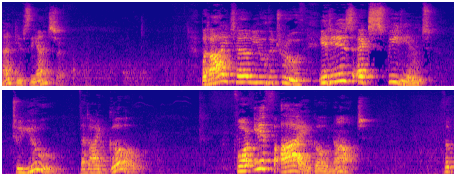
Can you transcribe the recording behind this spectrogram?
and gives the answer. But I tell you the truth, it is expedient to you that I go. For if I go not, the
